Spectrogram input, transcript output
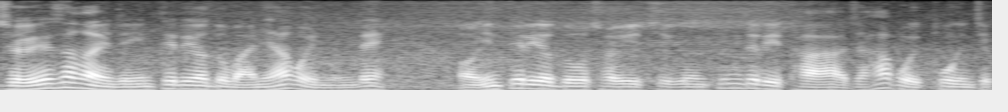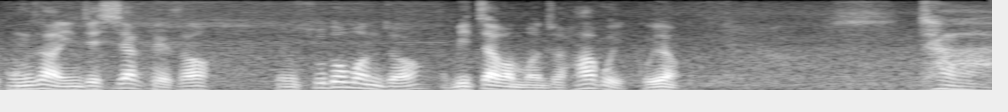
저희 회사가 이제 인테리어도 많이 하고 있는데 어, 인테리어도 저희 지금 팀들이 다 이제 하고 있고 이제 공사 이제 시작돼서 지금 수도 먼저 밑작업 먼저 하고 있고요. 자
